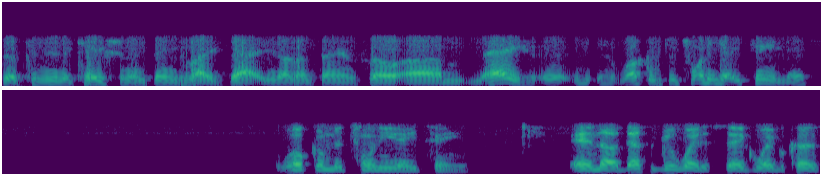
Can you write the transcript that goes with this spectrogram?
to communication and things like that. You know what I'm saying? So, um, hey, welcome to 2018, man. Welcome to 2018, and uh, that's a good way to segue because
